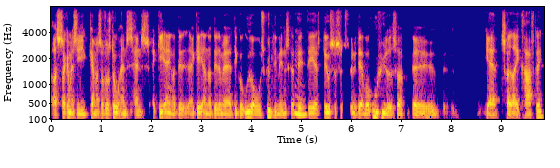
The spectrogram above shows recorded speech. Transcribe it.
og så kan man sige, kan man så forstå hans, hans agering og det, ageren, og det der med, at det går ud over uskyldige mennesker, mm. det, det, er, det er jo så selvfølgelig der, hvor uhyret så øh, ja, træder i kraft. Ikke?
